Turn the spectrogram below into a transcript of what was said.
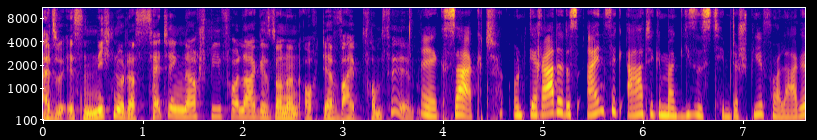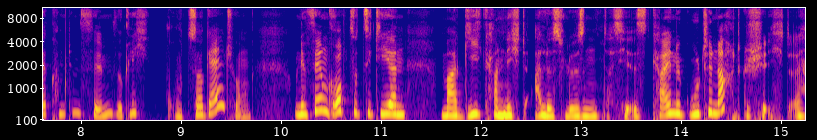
Also ist nicht nur das Setting nach Spielvorlage, sondern auch der Vibe vom Film. Exakt. Und gerade das einzigartige Magiesystem der Spielvorlage kommt im Film wirklich gut zur Geltung. Um den Film grob zu zitieren, Magie kann nicht alles lösen, das hier ist keine gute Nachtgeschichte.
